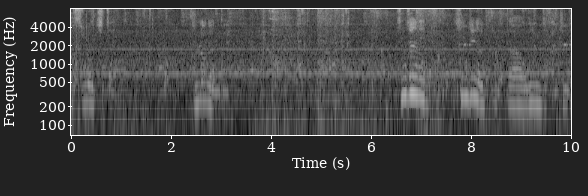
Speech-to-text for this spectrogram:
아, 슬로우 진짜. 불렁이 안 돼. 신준이 신준이 어디- 나 어디 있는지 밝힌다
